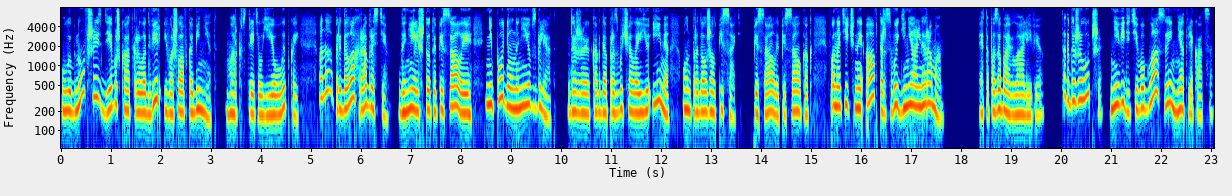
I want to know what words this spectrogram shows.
Улыбнувшись, девушка открыла дверь и вошла в кабинет. Марк встретил ее улыбкой. Она придала храбрости. Даниэль что-то писал и не поднял на нее взгляд. Даже когда прозвучало ее имя, он продолжал писать. Писал и писал, как фанатичный автор, свой гениальный роман. Это позабавило Оливию. Так даже лучше не видеть его глаз и не отвлекаться.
